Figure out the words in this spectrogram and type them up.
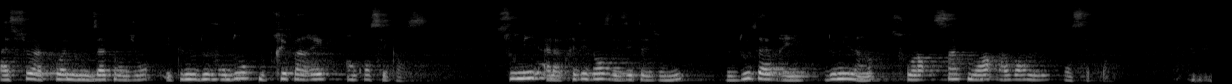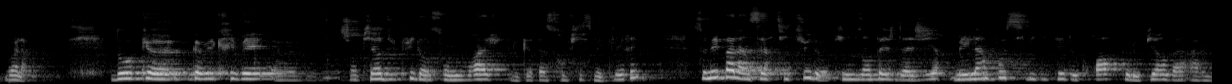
à ce à quoi nous nous attendions et que nous devons donc nous préparer en conséquence. Soumis à la présidence des États-Unis le 12 avril 2001, soit cinq mois avant le 11 septembre. Voilà. Donc, euh, comme écrivait euh, Jean-Pierre Dupuis dans son ouvrage Le catastrophisme éclairé, ce n'est pas l'incertitude qui nous empêche d'agir, mais l'impossibilité de croire que le pire va arriver.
